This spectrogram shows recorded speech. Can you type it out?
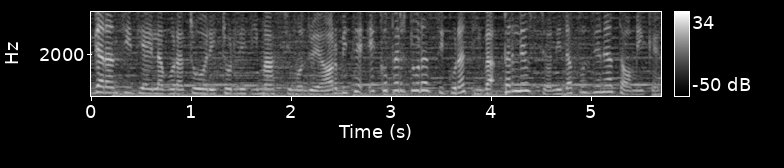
Garantiti ai lavoratori turni di massimo due orbite e copertura assicurativa per le ustioni da fusione atomiche.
